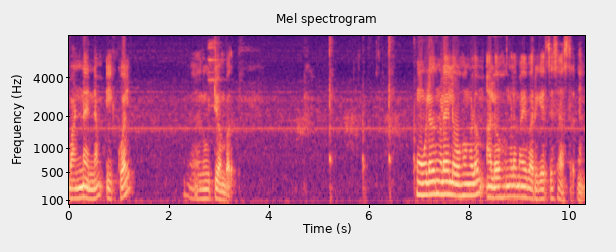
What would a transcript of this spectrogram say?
വൺ എൻ എം ഈക്വൽ നൂറ്റി ഒമ്പത് മൂലകങ്ങളെ ലോഹങ്ങളും അലോഹങ്ങളുമായി വർഗീകരിച്ച ശാസ്ത്രജ്ഞൻ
